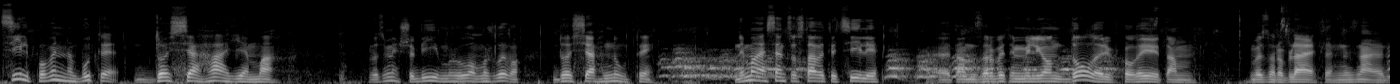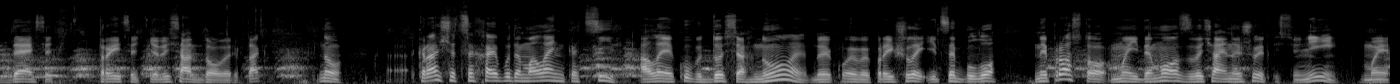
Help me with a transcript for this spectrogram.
Ціль повинна бути досягаєма. Розумієш, щоб її було можливо досягнути. Немає сенсу ставити цілі е, там заробити мільйон доларів, коли там ви заробляєте, не знаю, 10, 30, 50 доларів, так? Ну, краще це хай буде маленька ціль, але яку ви досягнули, до якої ви прийшли, і це було не просто ми йдемо з звичайною швидкістю. Ні. Ми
